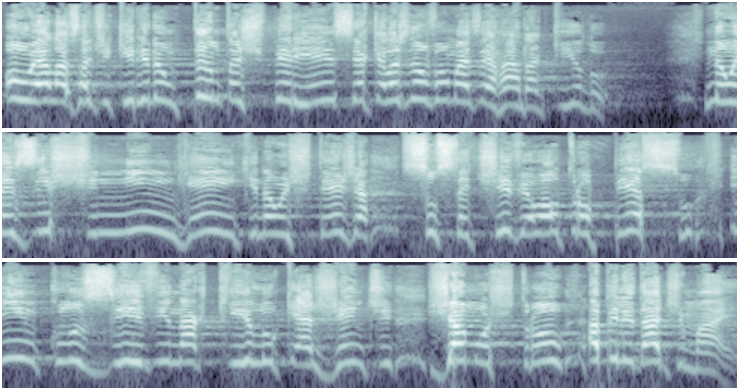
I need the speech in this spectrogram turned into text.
ou elas adquiriram tanta experiência que elas não vão mais errar naquilo. Não existe ninguém que não esteja suscetível ao tropeço, inclusive naquilo que a gente já mostrou habilidade demais.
